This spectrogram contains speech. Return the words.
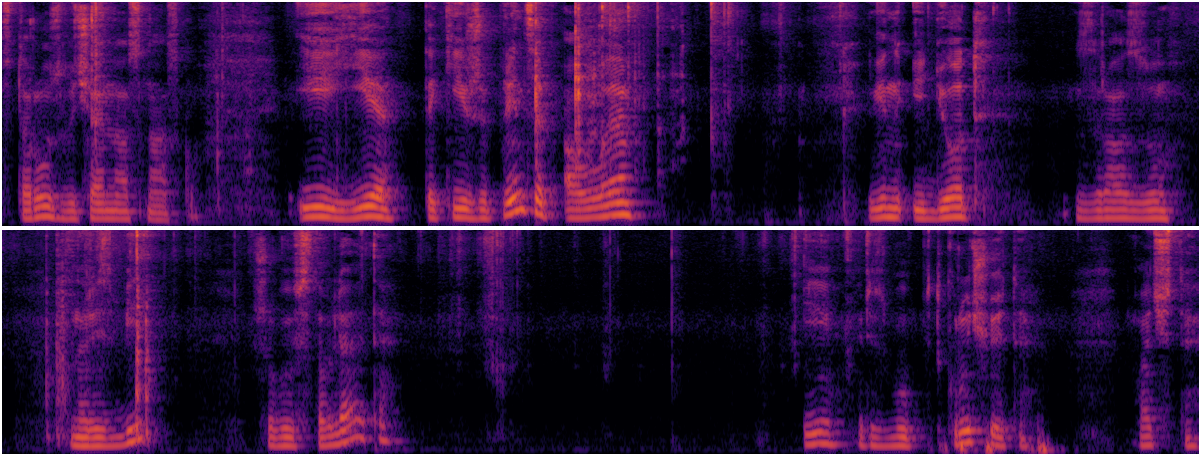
стару звичайну оснастку. І є такий же принцип, але він йде зразу на різьбі, що ви вставляєте і різьбу підкручуєте. Бачите?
